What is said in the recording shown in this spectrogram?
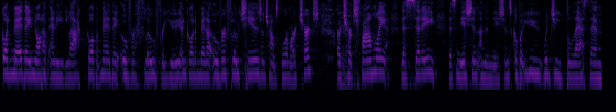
God, may they not have any lack, God, but may they overflow for you. And God, may that overflow change and transform our church, our church family, this city, this nation, and the nations. God, but you would you bless them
